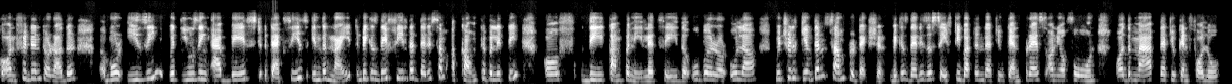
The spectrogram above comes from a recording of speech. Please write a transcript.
confident or rather uh, more easy with using app based taxis in the night because they feel that there is some accountability of the company let's say the uber or ola which will give them some protection because there is a safety button that you can press on your phone or the map that you can follow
